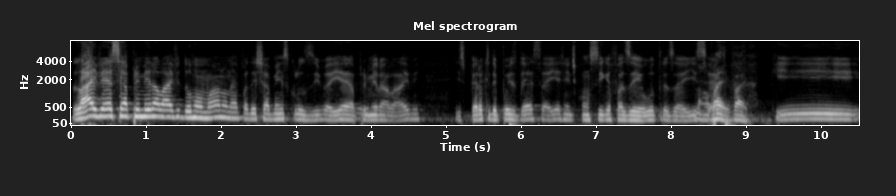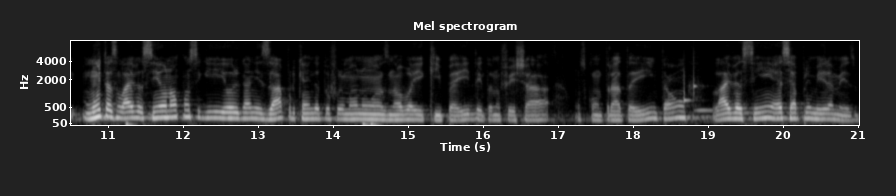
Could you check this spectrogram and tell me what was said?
Live, essa é a primeira live do Romano, né? Para deixar bem exclusiva aí, é a primeira live. Espero que depois dessa aí a gente consiga fazer outras aí, não, certo? Vai, vai. Que muitas lives assim eu não consegui organizar, porque ainda estou formando umas novas equipes aí, tentando fechar uns contratos aí. Então, live assim, essa é a primeira mesmo.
